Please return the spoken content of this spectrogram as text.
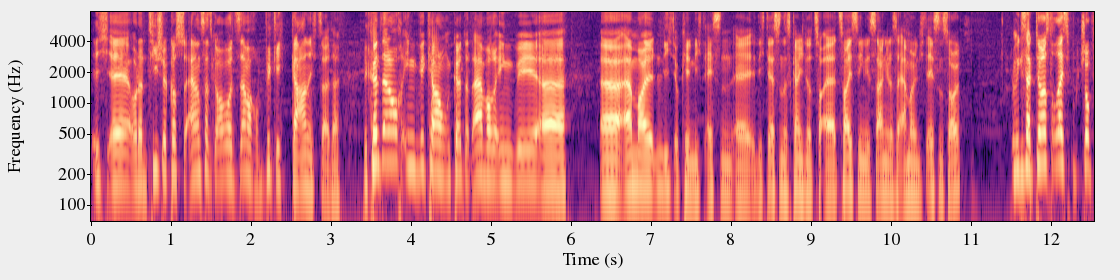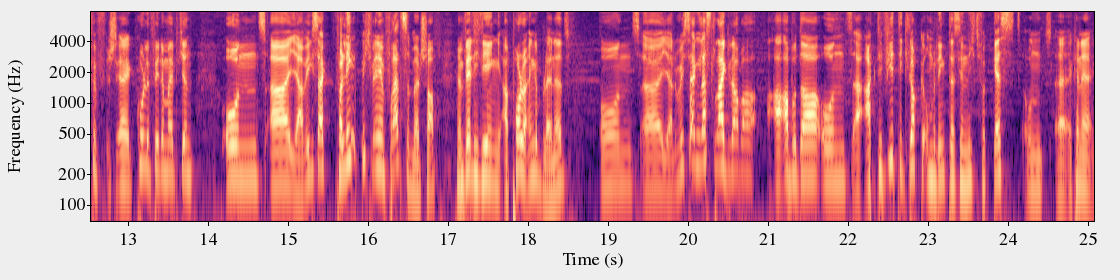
ich, äh, oder ein T-Shirt kostet 21 Euro. Das ist einfach wirklich gar nichts, Alter. Ihr könnt dann auch irgendwie, keine Ahnung, könnt einfach irgendwie, äh, äh, einmal nicht, okay, nicht essen, äh, nicht essen, das kann ich nur äh, zwei Singles sagen, dass er einmal nicht essen soll. Wie gesagt, du hast 30 Job für äh, coole Federmäppchen. Und, äh, ja, wie gesagt, verlinkt mich, wenn ihr ein Franzel-Match habt. Dann werde ich den Apollo eingeblendet. Und, äh, ja, dann würde ich sagen, lasst ein Like da, Abo da und äh, aktiviert die Glocke unbedingt, dass ihr nicht vergesst. Und, äh, keine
